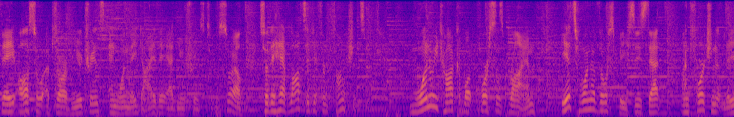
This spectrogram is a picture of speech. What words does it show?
They also absorb nutrients, and when they die, they add nutrients to the soil. So they have lots of different functions. When we talk about Porsild's bryum, it's one of those species that, unfortunately,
